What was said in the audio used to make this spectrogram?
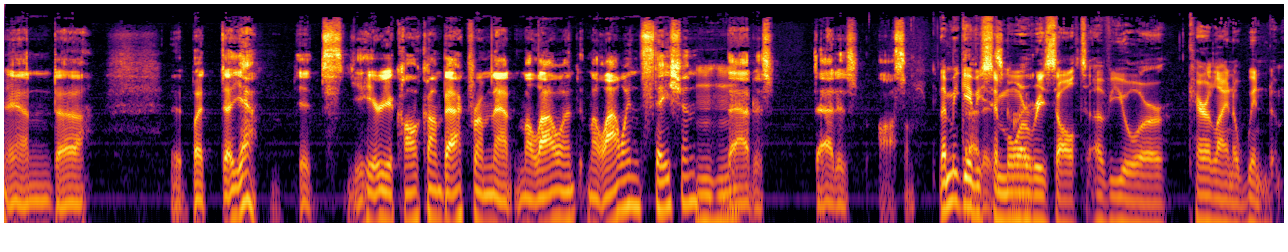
and uh, but uh, yeah, it's you hear your call come back from that Malawian Malawian station. Mhm. That is that is awesome. Let me give That you some more great. results of your Carolina Windom,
